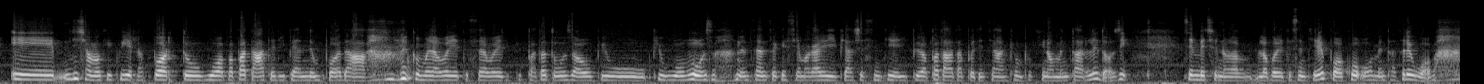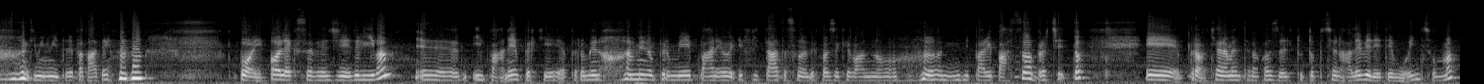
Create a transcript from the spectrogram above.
e diciamo che qui il rapporto uova-patate dipende un po' da, come la volete, se la volete più patatosa o più, più, uovosa, nel senso che se magari vi piace sentire di più la patata potete anche un pochino aumentare le dosi, se invece non la, la volete sentire poco o aumentate le uova, diminuite le patate. Poi ho l'extravergine d'oliva, eh, il pane, perché perlomeno almeno per me pane e frittata sono le cose che vanno di pari passo a braccetto. E, però chiaramente è una cosa del tutto opzionale, vedete voi insomma.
